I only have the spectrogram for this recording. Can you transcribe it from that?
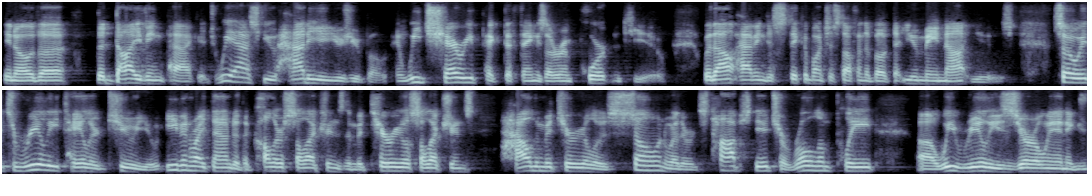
you know, the, the diving package. We ask you, how do you use your boat? And we cherry pick the things that are important to you without having to stick a bunch of stuff in the boat that you may not use. So it's really tailored to you, even right down to the color selections, the material selections, how the material is sewn, whether it's top stitch or roll and pleat. Uh, we really zero in ex-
